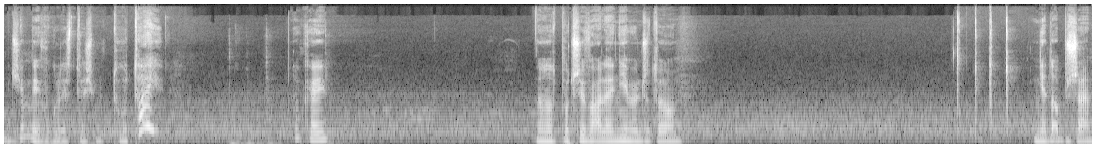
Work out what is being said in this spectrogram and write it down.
Gdzie my w ogóle jesteśmy? Tutaj? Okej. No on odpoczywa, ale nie wiem, czy to... Niedobrze.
